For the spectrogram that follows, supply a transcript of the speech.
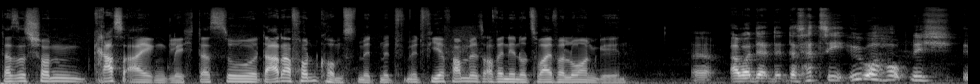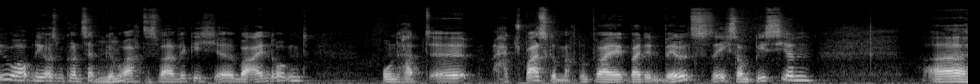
das ist schon krass eigentlich, dass du da davon kommst mit, mit, mit vier Fumbles, auch wenn dir nur zwei verloren gehen. aber das hat sie überhaupt nicht, überhaupt nicht aus dem Konzept mhm. gebracht. Es war wirklich äh, beeindruckend und hat, äh, hat Spaß gemacht. Und bei, bei den Bills sehe ich so ein bisschen äh,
